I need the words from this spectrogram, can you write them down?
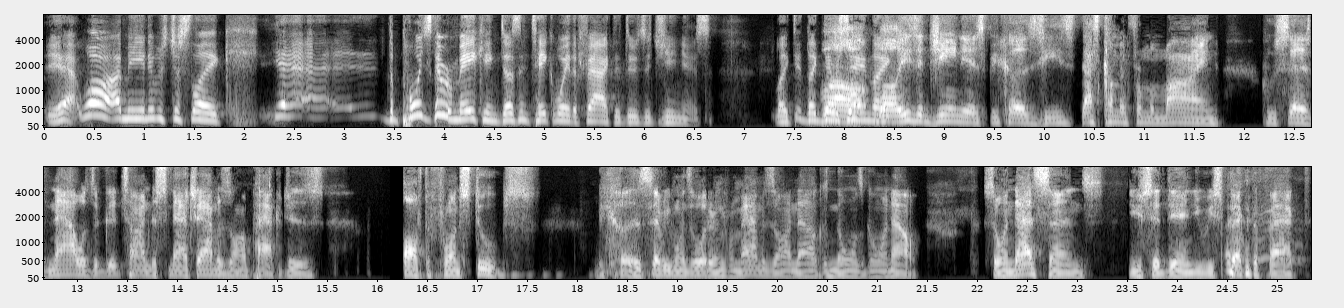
Yeah. Well, I mean, it was just like, yeah, the points they were making doesn't take away the fact that dude's a genius. Like, like they well, were saying, like, well, he's a genius because he's that's coming from a mind who says now is a good time to snatch Amazon packages off the front stoops because everyone's ordering from Amazon now because no one's going out. So in that sense, you sit there and you respect the fact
